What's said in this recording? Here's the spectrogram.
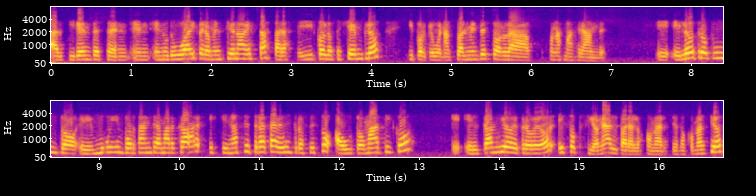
adquirentes en, en, Uruguay, pero menciono estas para seguir con los ejemplos y porque, bueno, actualmente son las, son las más grandes. Eh, el otro punto eh, muy importante a marcar es que no se trata de un proceso automático. Eh, el cambio de proveedor es opcional para los comercios. Los comercios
